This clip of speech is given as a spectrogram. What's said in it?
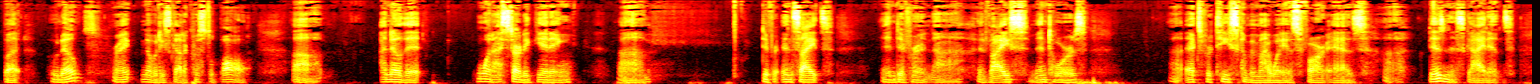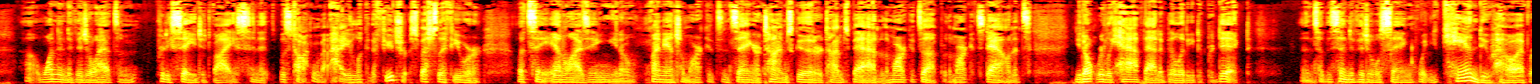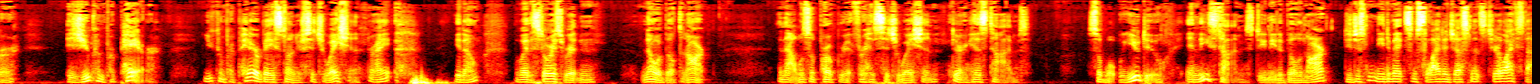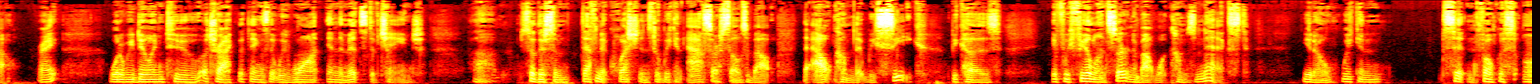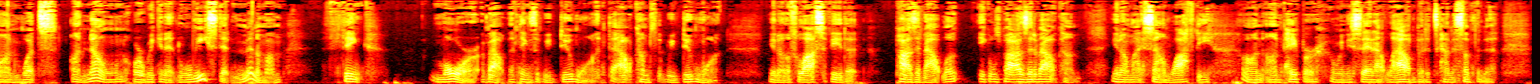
but who knows, right? Nobody's got a crystal ball. Uh, I know that when I started getting um, different insights and different uh, advice, mentors, uh, expertise coming my way as far as uh, business guidance, uh, one individual had some pretty sage advice and it was talking about how you look at the future, especially if you were, let's say, analyzing, you know, financial markets and saying are times good or times bad or the market's up or the market's down. It's, you don't really have that ability to predict. And so this individual was saying what you can do, however, is you can prepare. You can prepare based on your situation, right? You know, the way the story's written, Noah built an ark and that was appropriate for his situation during his times. So, what will you do in these times? Do you need to build an ark? Do you just need to make some slight adjustments to your lifestyle, right? What are we doing to attract the things that we want in the midst of change? Um, so, there's some definite questions that we can ask ourselves about the outcome that we seek, because if we feel uncertain about what comes next, you know, we can sit and focus on what's unknown, or we can at least, at minimum, think more about the things that we do want, the outcomes that we do want. You know, the philosophy that positive outlook equals positive outcome. You know, might sound lofty on, on paper when you say it out loud, but it's kind of something to,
